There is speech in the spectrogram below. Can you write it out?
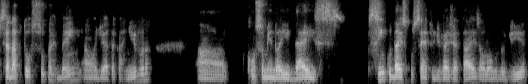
se adaptou super bem a uma dieta carnívora, ah, consumindo aí 10, 5, 10% de vegetais ao longo do dia.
